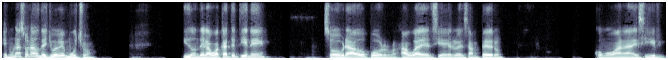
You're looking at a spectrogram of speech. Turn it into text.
en una zona donde llueve mucho y donde el aguacate tiene sobrado por agua del cielo de San Pedro, ¿cómo van a decir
